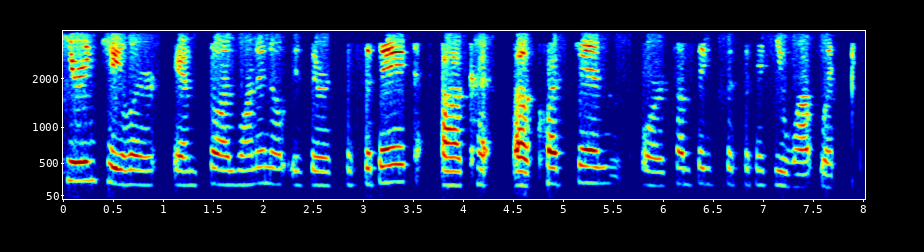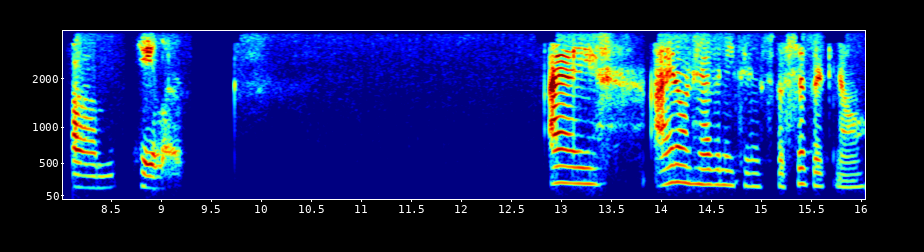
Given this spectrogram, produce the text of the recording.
hearing Taylor, and so I want to know: is there a specific uh, cu- uh, question or something specific you want with um, Taylor? I I don't have anything specific. No.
